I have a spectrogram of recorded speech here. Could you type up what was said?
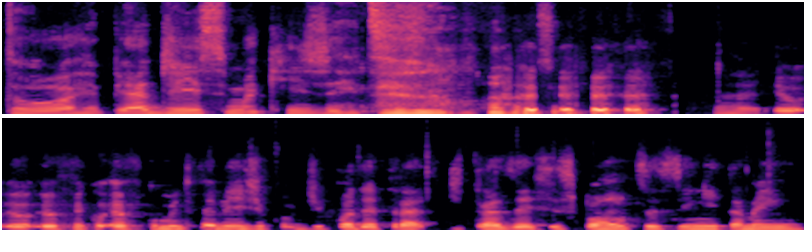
Tô arrepiadíssima aqui, gente. é, eu, eu, eu, fico, eu fico muito feliz de, de poder tra de trazer esses pontos, assim, e também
